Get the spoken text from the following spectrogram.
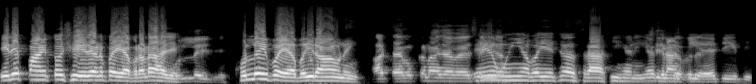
ਇਹਦੇ 5 ਤੋਂ 6 ਦਿਨ ਪਏ ਆ ਬਰੜਾ ਹਜੇ। ਖੁੱਲੇ ਹੀ ਜੀ। ਖੁੱਲੇ ਹੀ ਪਏ ਆ ਬਾਈ ਆਰਾਮ ਨਹੀਂ ਆ ਟੈਮਕਣਾ ਜਾ ਵੈਸੇ ਇਹ ਆ। ਉਹੀ ਆ ਬਾਈ ਇਹ ਚ ਸਰਾਖ ਹੀ ਹੈਣੀ ਆ ਆ ਗਾਰੰਟੀ। ਹੈ ਇਹ ਚੀਜ਼ ਦੀ।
